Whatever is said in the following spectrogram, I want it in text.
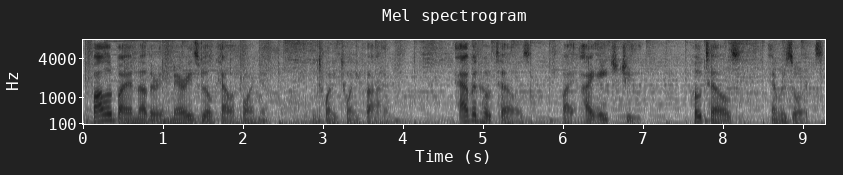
followed by another in Marysville, California in 2025. Avid Hotels by IHG, Hotels and Resorts,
